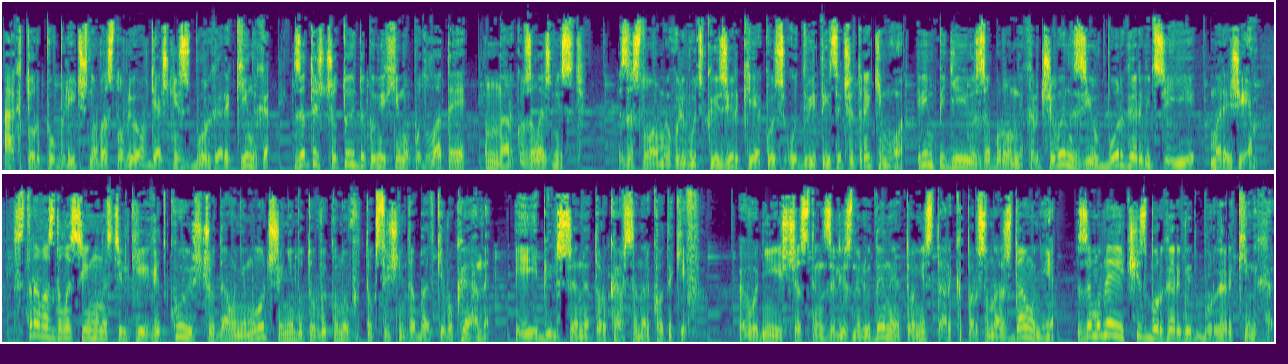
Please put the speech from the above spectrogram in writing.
Актор публічно висловлював вдячність Бургер Кінг за те, що той допоміг йому подолати наркозалежність. За словами голівудської зірки, якось у 2003-му він під дією заборонених речовин з'їв бургер від цієї мережі. Страва здалася йому настільки гидкою, що Дауні молодший нібито виконав токсичні таблетки в океан і більше не торкався наркотиків. В одній із частин залізної людини Тоні Старк, персонаж Дауні, замовляє чізбургер від Бургер Кінг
